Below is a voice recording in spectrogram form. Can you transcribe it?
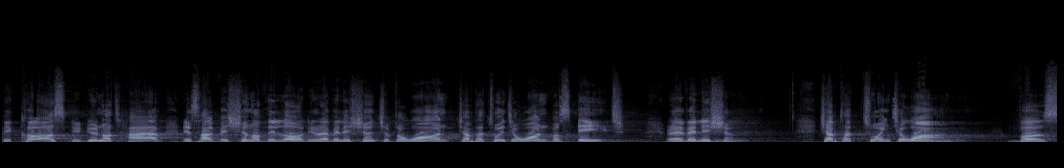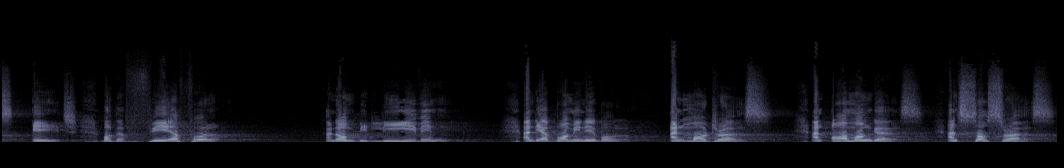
because they do not have the salvation of the Lord. In Revelation chapter 1, chapter 21, verse 8. Revelation chapter 21, verse 8. But the fearful and unbelieving and the abominable and murderers, and whoremongers, and sorcerers,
